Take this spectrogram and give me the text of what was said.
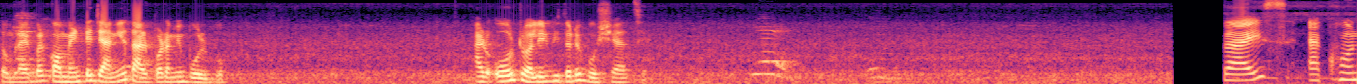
তোমরা একবার কমেন্টে জানিও, তারপর আমি বলব। আর ও ট্রলির ভিতরে বসে আছে। গাইস এখন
